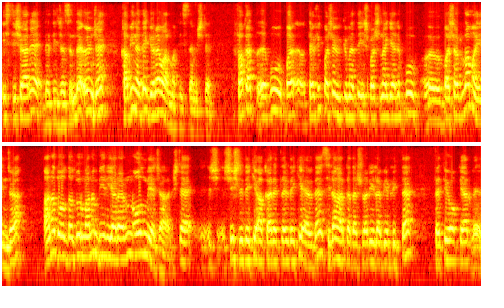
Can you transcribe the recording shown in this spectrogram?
istişare neticesinde önce kabinede görev almak istemişti. Fakat e, bu Tevfik Paşa hükümeti iş başına gelip bu e, başarılamayınca Anadolu'da durmanın bir yararının olmayacağı işte e, Şişli'deki hakaretlerdeki evde silah arkadaşlarıyla birlikte Fethi Okyar ve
